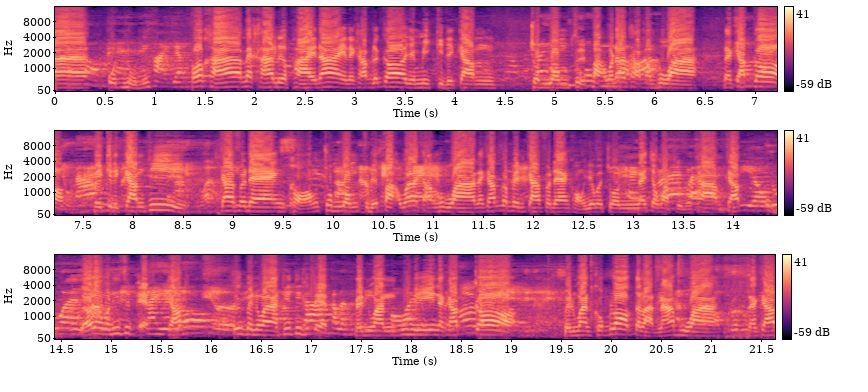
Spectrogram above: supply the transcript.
มาอุดหนุนพ่อค้าแม่ค้าเรือพายได้นะครับ แล้วก็ยังมีกิจกรรม ชมรมศิลปะวัฒนธรรมอัมพวานะครับ ก็เป็นกิจกรรมที่การแสดงของชมรมศิลปะวัฒนธรรมอัมพวานะครับ ก็เป็นการแสดงของเยาวชนในจังหวัดสมุทรสงครามครับ แล้วในวันที่ 11 ครับ ซึ่งเป็นวันอาทิตย์ที่ 11 เป็นวันพรุ่งนี้นะครับ ก็เป็นวันครบรอบตลาดน้ำพัวนะครับ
